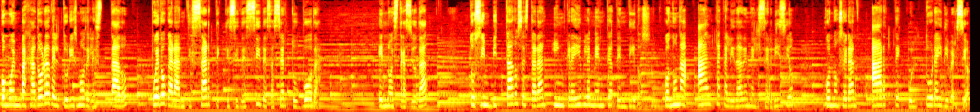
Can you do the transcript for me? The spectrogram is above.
Como embajadora del turismo del Estado, puedo garantizarte que si decides hacer tu boda en nuestra ciudad, tus invitados estarán increíblemente atendidos, con una alta en el servicio, conocerán arte, cultura y diversión.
